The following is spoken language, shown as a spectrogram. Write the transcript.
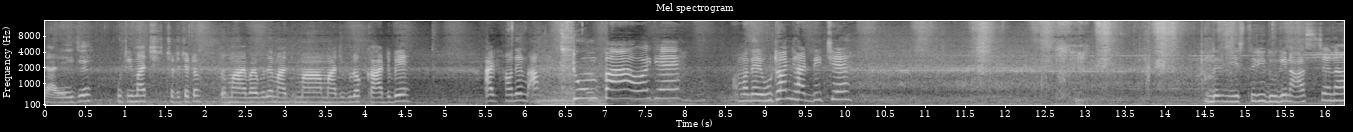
আর এই যে পুঁটি মাছ, ছোট ছোট। তো মা এবার বোধহয় মাছ মা মাছগুলো কাটবে। আর আমাদের টুম্পা, ওই যে আমাদের উঠোন ঝাড় দিচ্ছে। আমাদের মিস্ত্রি দুদিন আসছে না।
